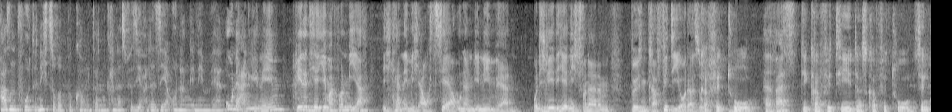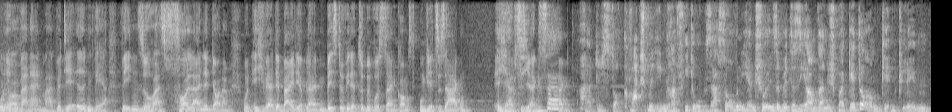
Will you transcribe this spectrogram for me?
Hasenpfote nicht zurückbekommt, dann kann das für sie alle sehr unangenehm werden. Unangenehm? Redet hier jemand von mir? Ich kann nämlich auch sehr unangenehm werden. Und ich rede hier nicht von einem bösen Graffiti oder so. Graffito. Hä, was? Die Graffiti, das Graffito, Singular. Irgendwann einmal wird dir irgendwer wegen sowas voll eine donnern. Und ich werde bei dir bleiben, bis du wieder zu Bewusstsein kommst, um dir zu sagen, ich hab's dir ja gesagt. Ah, das ist doch Quatsch mit dem Graffito. Sagst du auch nicht, entschuldigen Sie bitte, Sie haben da eine Spaghetto am Kinn kleben.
